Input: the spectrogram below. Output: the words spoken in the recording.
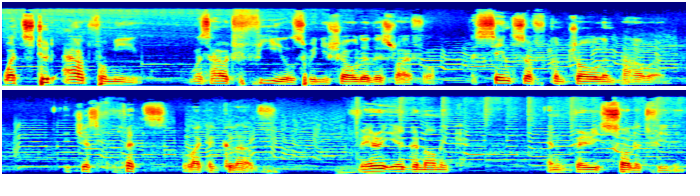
What stood out for me was how it feels when you shoulder this rifle. A sense of control and power. It just fits like a glove. Very ergonomic and very solid feeling.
